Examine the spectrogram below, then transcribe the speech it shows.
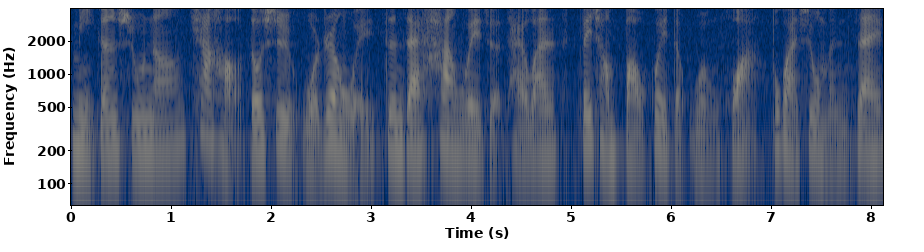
米跟书呢，恰好都是我认为正在捍卫着台湾非常宝贵的文化。不管是我们在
